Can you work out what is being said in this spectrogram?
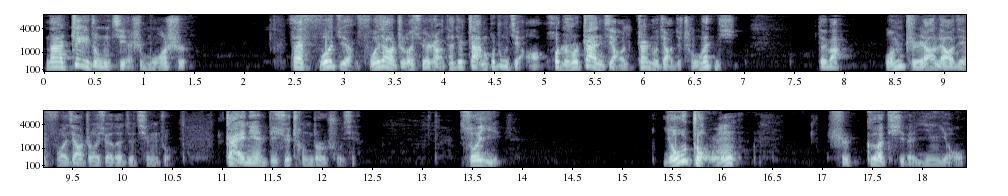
那这种解释模式，在佛学佛教哲学上，它就站不住脚，或者说站脚站住脚就成问题，对吧？我们只要了解佛教哲学的就清楚，概念必须成对出现。所以，有种是个体的因由，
